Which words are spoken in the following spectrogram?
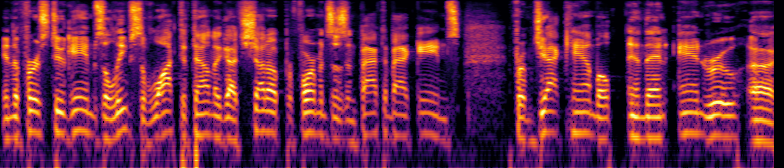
in the first two games. The Leafs have locked it down. They got shutout performances in back-to-back games from Jack Campbell and then Andrew uh,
